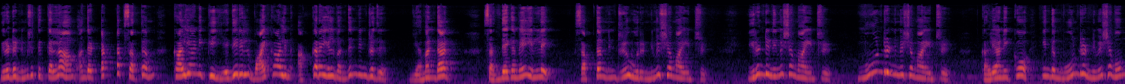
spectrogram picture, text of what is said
இரண்டு நிமிஷத்துக்கெல்லாம் அந்த டக் டக் சத்தம் கல்யாணிக்கு எதிரில் வாய்க்காலின் அக்கறையில் வந்து நின்றது. யமன்தான் சந்தேகமே இல்லை. சப்தம் நின்று ஒரு நிமிஷம் ஆயிற்று இரண்டு நிமிஷம் ஆயிற்று மூன்று நிமிஷம் ஆயிற்று கல்யாணிக்கோ இந்த மூன்று நிமிஷமும்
